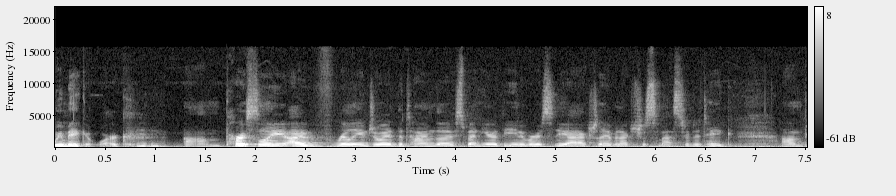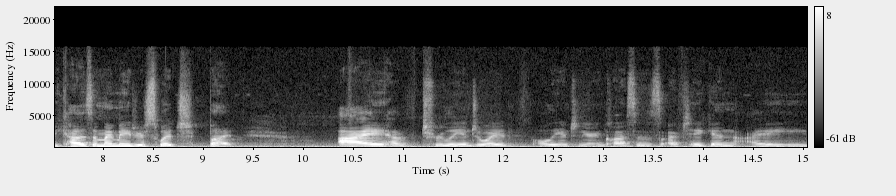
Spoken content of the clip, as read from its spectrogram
We make it work. Mm-hmm. Um, personally, I've really enjoyed the time that I've spent here at the university. I actually have an extra semester to take um, because of my major switch, but I have truly enjoyed all the engineering classes I've taken. I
